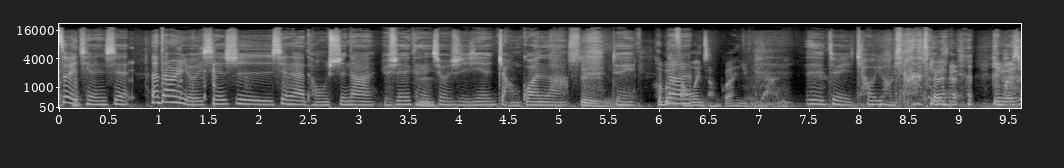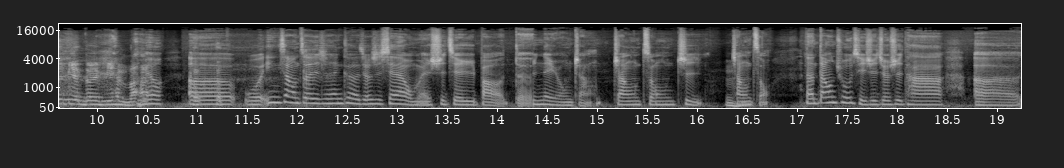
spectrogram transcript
最前线。那当然有一些是现在的同事，那有些可能就是一些长官啦，是，对，会不会访问长官很有压力？对对，超有压力的。你们是面对面吗？没有，呃，我印象最深刻就是现在我们。世界日报的内容长张宗志张总，嗯、那当初其实就是他呃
